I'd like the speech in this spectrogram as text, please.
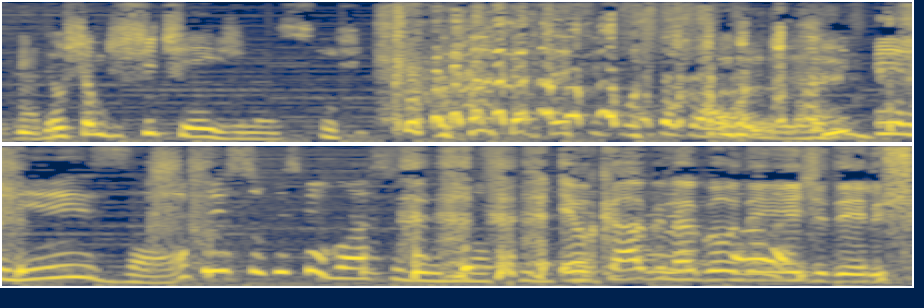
Tá ligado? Eu chamo de Cheat Age, mas enfim. Que beleza! É por isso, por isso que eu gosto do, nosso. Eu cago na Golden Age deles.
